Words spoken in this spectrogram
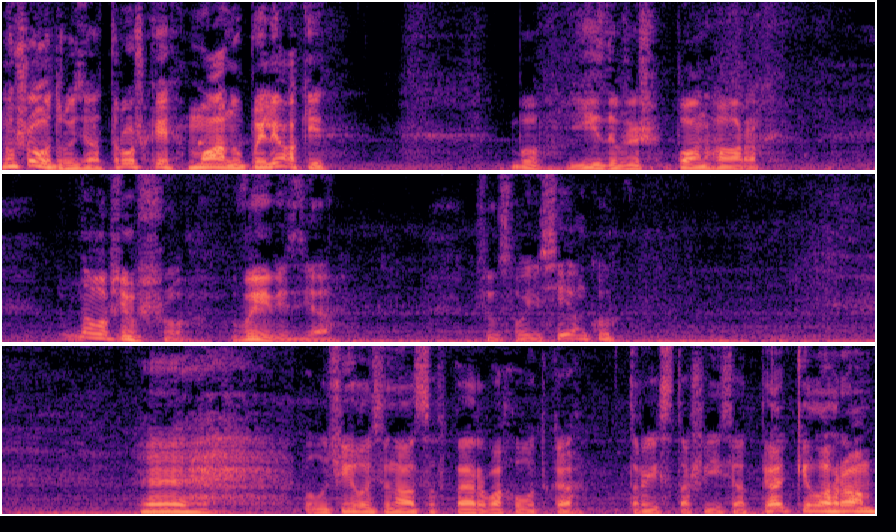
Ну що, друзі, трошки ману пиляки, бо їздив вже ж по ангарах. Ну, в общем, що, вивіз я всю свою сімку. Е, Получилось у нас перша ходка 365 кг.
